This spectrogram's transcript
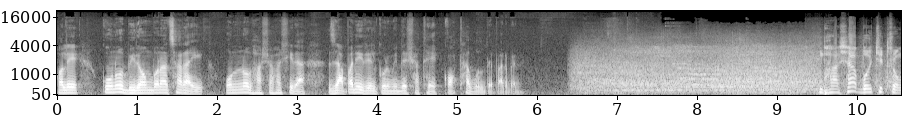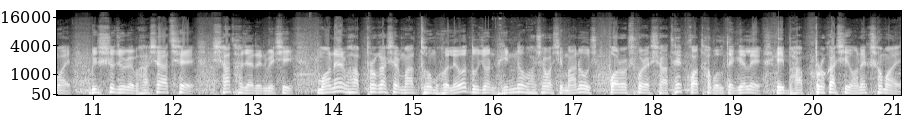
ফলে কোনো বিড়ম্বনা ছাড়াই অন্য ভাষাভাষীরা জাপানি রেলকর্মীদের সাথে কথা বলতে পারবেন। ভাষা বৈচিত্র্যময়। বিশ্বজুড়ে ভাষা আছে সাত হাজারের বেশি। মনের ভাব প্রকাশের মাধ্যম হলেও দুজন ভিন্ন ভাষাভাষী মানুষ পরস্পরের সাথে কথা বলতে গেলে এই ভাব প্রকাশই অনেক সময়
